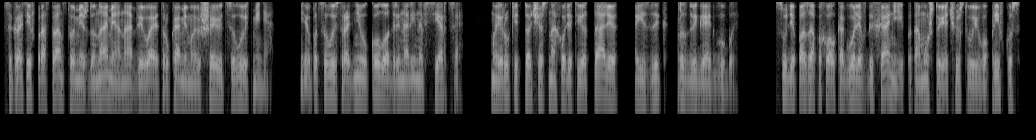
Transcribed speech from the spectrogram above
Сократив пространство между нами, она обвивает руками мою шею и целует меня. Ее поцелуй сродни уколу адреналина в сердце. Мои руки тотчас находят ее талию, а язык раздвигает губы. Судя по запаху алкоголя в дыхании и потому, что я чувствую его привкус,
